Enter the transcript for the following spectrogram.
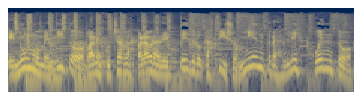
En un momentito van a escuchar las palabras de Pedro Castillo mientras les cuento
